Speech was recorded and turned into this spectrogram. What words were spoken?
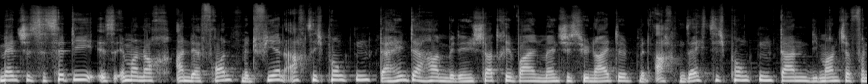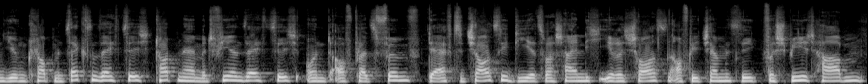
Manchester City ist immer noch an der Front mit 84 Punkten. Dahinter haben wir den Stadtrivalen Manchester United mit 68 Punkten. Dann die Mannschaft von Jürgen Klopp mit 66, Tottenham mit 64 und auf Platz 5 der FC Chelsea, die jetzt wahrscheinlich ihre Chancen auf die Champions League verspielt haben.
